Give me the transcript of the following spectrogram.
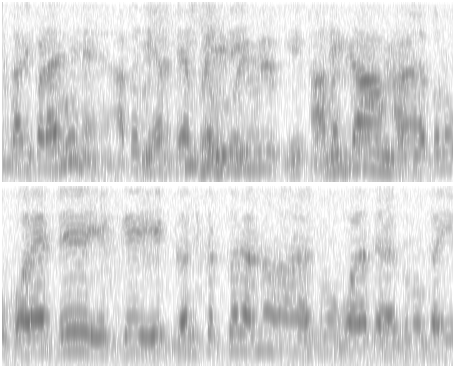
ઉતારી પડાય નહીં ને. આ તો જેમ તેમ આ બધા અણહકનું ખોળે છે. એક કે એક ઘન ચક્કર અણહકનું ખોળે છે. હકનું કઈ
